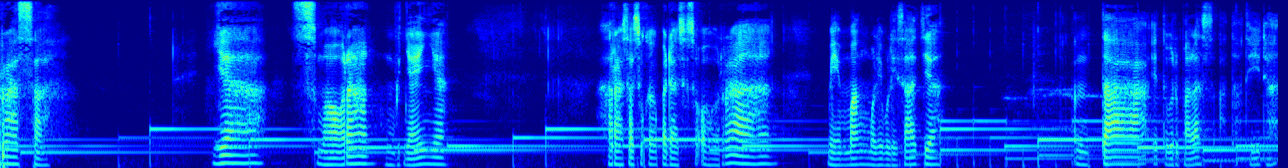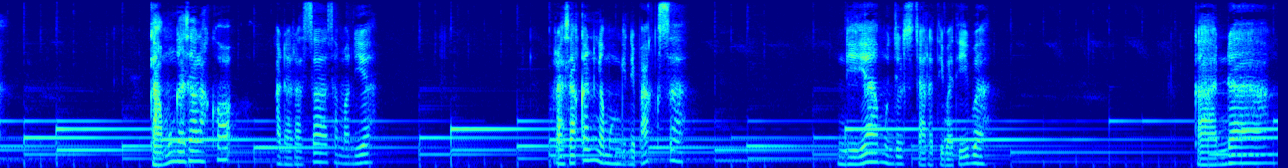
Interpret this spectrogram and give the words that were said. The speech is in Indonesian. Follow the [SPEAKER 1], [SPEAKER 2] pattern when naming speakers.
[SPEAKER 1] Rasa. Ya, semua orang mempunyainya. Rasa suka kepada seseorang memang boleh-boleh saja. Entah itu berbalas atau tidak. Kamu gak salah kok ada rasa sama dia. Rasakan gak mungkin dipaksa. Dia muncul secara tiba-tiba Kadang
